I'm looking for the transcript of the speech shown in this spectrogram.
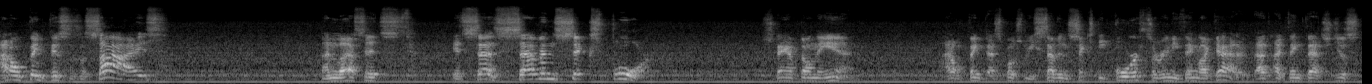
I don't think this is a size unless it's it says 764 stamped on the end. I don't think that's supposed to be 764ths or anything like that. I, think that's just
